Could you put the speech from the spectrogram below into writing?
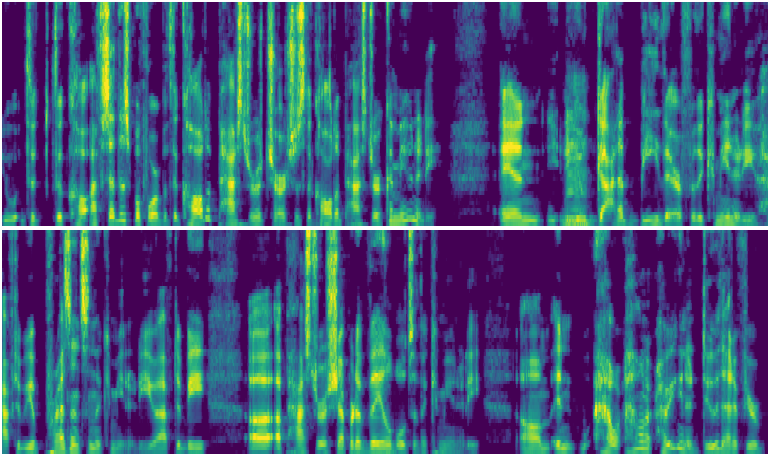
the the call. I've said this before, but the call to pastor a church is the call to pastor a community, and you, you got to be there for the community. You have to be a presence in the community. You have to be uh, a pastor, a shepherd available to the community. Um, and how how how are you going to do that if your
